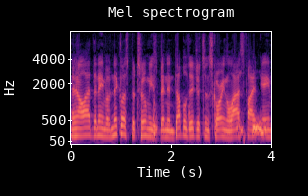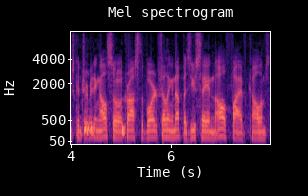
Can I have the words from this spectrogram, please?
And I'll add the name of Nicolas Batum. He's been in double digits in scoring the last five games, contributing also across the board, filling it up, as you say, in all five columns.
